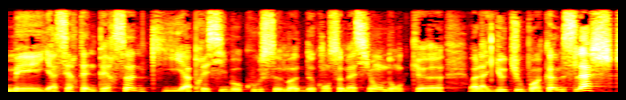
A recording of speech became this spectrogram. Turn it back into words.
mais il y a certaines personnes qui apprécient beaucoup ce mode de consommation. Donc voilà, YouTube.com/slash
